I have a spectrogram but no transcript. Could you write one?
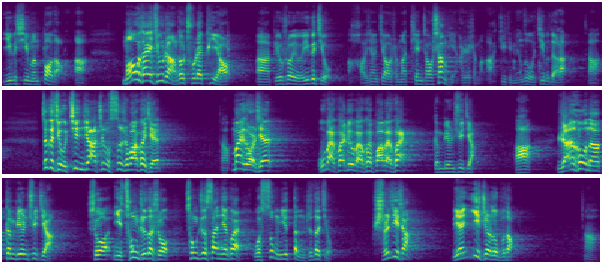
一个新闻报道了啊，茅台酒厂都出来辟谣啊，比如说有一个酒好像叫什么天朝上品还是什么啊，具体名字我记不得了啊，这个酒进价只有四十八块钱，啊，卖多少钱？五百块、六百块、八百块，跟别人去讲，啊，然后呢跟别人去讲。说你充值的时候，充值三千块，我送你等值的酒，实际上连一折都不到，啊，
